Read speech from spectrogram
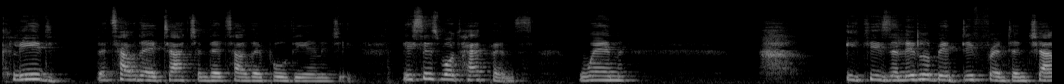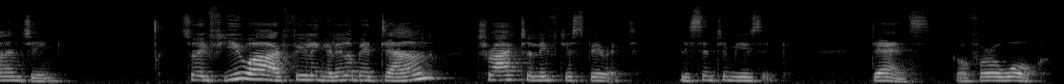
cleared. That's how they attach and that's how they pull the energy. This is what happens when it is a little bit different and challenging. So if you are feeling a little bit down, try to lift your spirit. Listen to music, dance, go for a walk,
